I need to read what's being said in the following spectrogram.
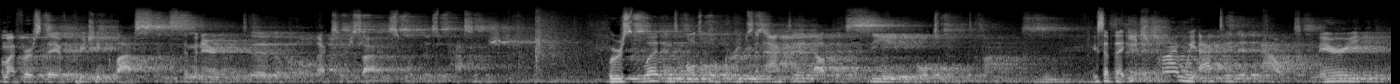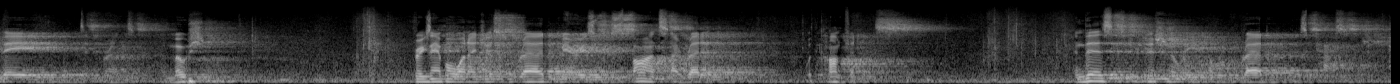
On my first day of preaching class in seminary, we did a little exercise with this passage. We were split into multiple groups and acted out this scene multiple times. Except that each time we acted it out, Mary conveyed a different emotion. For example, when I just read Mary's response, I read it with confidence. And this is traditionally how we've read this passage.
